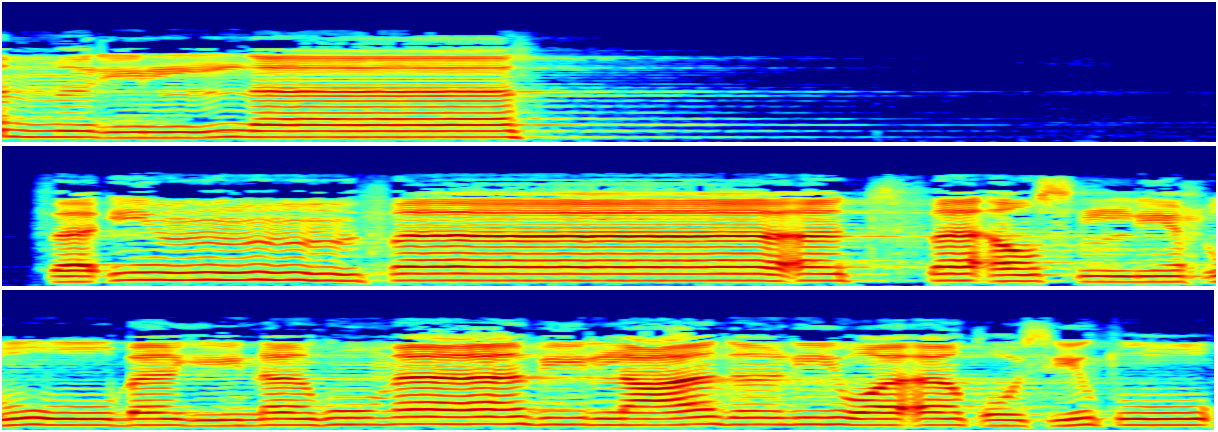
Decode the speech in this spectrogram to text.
أَمْرِ اللَّهِ ۚ. فَإِن فَاءَتْ فَأَصْلِحُوا بَيْنَهُمَا بِالْعَدْلِ وَأَقْسِطُوا ۖ.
